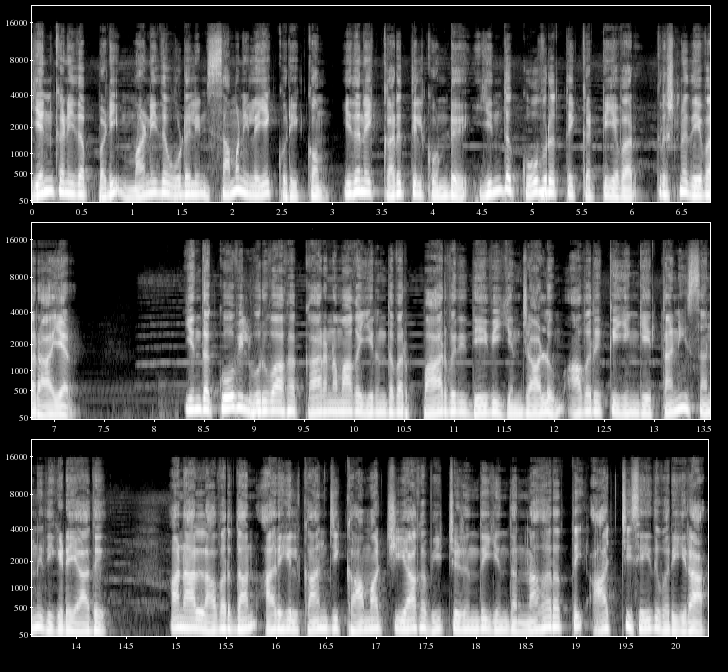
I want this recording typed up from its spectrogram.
எண்கணிதப்படி மனித உடலின் சமநிலையை குறிக்கும். இதனை கருத்தில் கொண்டு இந்த கோபுரத்தை கட்டியவர் கிருஷ்ணதேவராயர். இந்த கோவில் உருவாக காரணமாக இருந்தவர் பார்வதி தேவி என்றாலும் அவருக்கு இங்கே தனி சந்நிதி கிடையாது. ஆனால் அவர்தான் அருகில் காஞ்சி காமாட்சியாக வீற்றிருந்து இந்த நகரத்தை ஆட்சி செய்து வருகிறார்.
